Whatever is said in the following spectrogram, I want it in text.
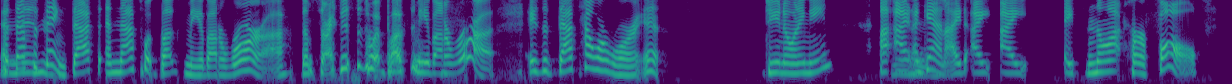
but And that's then- the thing. That's and that's what bugs me about Aurora. I'm sorry. This is what bugs me about Aurora is that that's how Aurora is. Do you know what I mean? I, I Mhm. again, I, I, I, it's not her fault.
